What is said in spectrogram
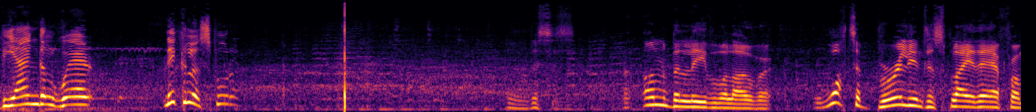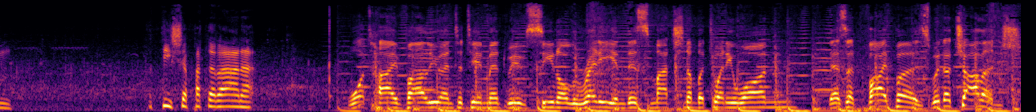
The angle where Nicholas Pooran. Oh, this is an unbelievable over. What a brilliant display there from Matheesha Pathirana. What high value entertainment we've seen already in this match number 21. Desert Vipers with a challenge.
